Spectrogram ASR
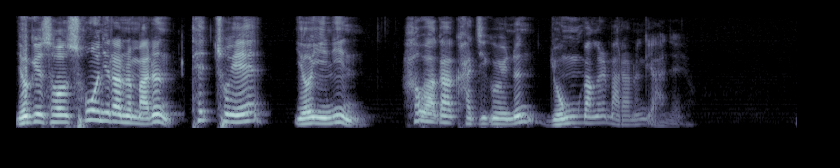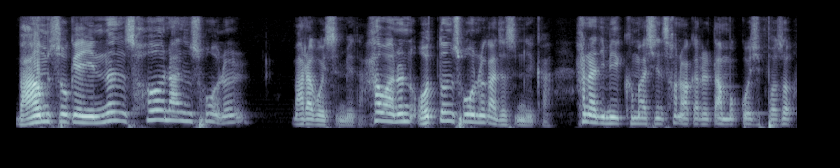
여기서 소원이라는 말은 태초의 여인인 하와가 가지고 있는 욕망을 말하는 게 아니에요. 마음속에 있는 선한 소원을 말하고 있습니다. 하와는 어떤 소원을 가졌습니까? 하나님이 금하신 선악과를 따먹고 싶어서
